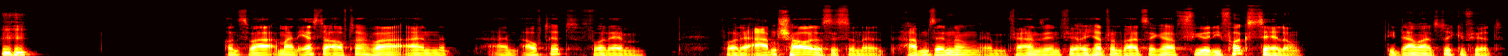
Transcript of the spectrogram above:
Mhm. Und zwar, mein erster Auftrag war ein, ein Auftritt vor dem vor der Abendschau, das ist so eine Abendsendung im Fernsehen für Richard von Weizsäcker, für die Volkszählung, die damals durchgeführt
